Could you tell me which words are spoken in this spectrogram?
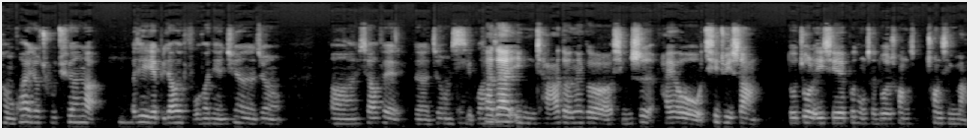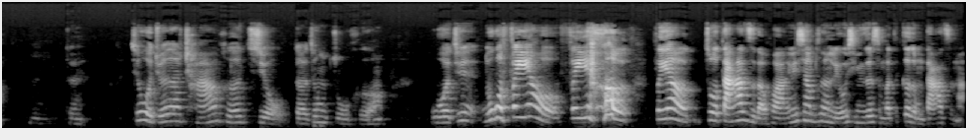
很快就出圈了。而且也比较符合年轻人的这种，嗯，消费的这种习惯。他在饮茶的那个形式，还有器具上，都做了一些不同程度的创创新嘛。嗯，对。其实我觉得茶和酒的这种组合，我就如果非要非要 非要做搭子的话，因为现在不是很流行这什么各种搭子嘛，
